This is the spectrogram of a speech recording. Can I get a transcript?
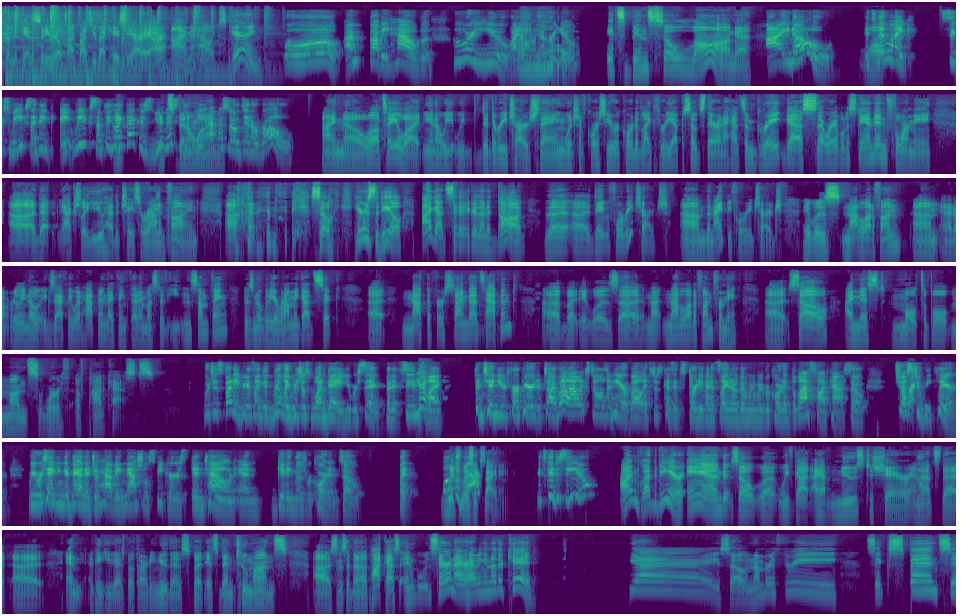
Welcome to Kansas City Real Talk, brought to you by KCRAR. I'm Alex Gehring. Whoa, whoa, whoa, I'm Bobbi Howe, but who are you? I don't I remember you. It's been so long. I know. It's Well, been like six weeks, I think eight weeks, something like that, because you missed been three episodes in a row. I know. Well, I'll tell you what, you know, we, we did the recharge thing, which of course you recorded like three episodes there, and I had some great guests that were able to stand in for me. Uh, that actually you had to chase around and find. Uh, so here's the deal: I got sicker than a dog the uh, day before recharge, um, the night before recharge. It was not a lot of fun, um, and I don't really know exactly what happened. I think that I must have eaten something because nobody around me got sick. Uh, not the first time that's happened, uh, but it was uh, not not a lot of fun for me. Uh, so I missed multiple months worth of podcasts. Which is funny because like it really was just one day you were sick, but it seems Yeah. like continued for a period of time. Well, Alex still isn't here. Well, it's just because it's 30 minutes later than when we recorded the last podcast. So just Right. to be clear, we were taking advantage of having national speakers in town and getting those recorded. So, but which was back. exciting. it's good to see you. I'm glad to be here. And so uh, we've got, I have news to share, and that's that. Uh, and I think you guys both already knew this, but it's been two months uh, since I've been on the podcast, and Sarah and I are having another kid. Yay! So, number three, it's expensive.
